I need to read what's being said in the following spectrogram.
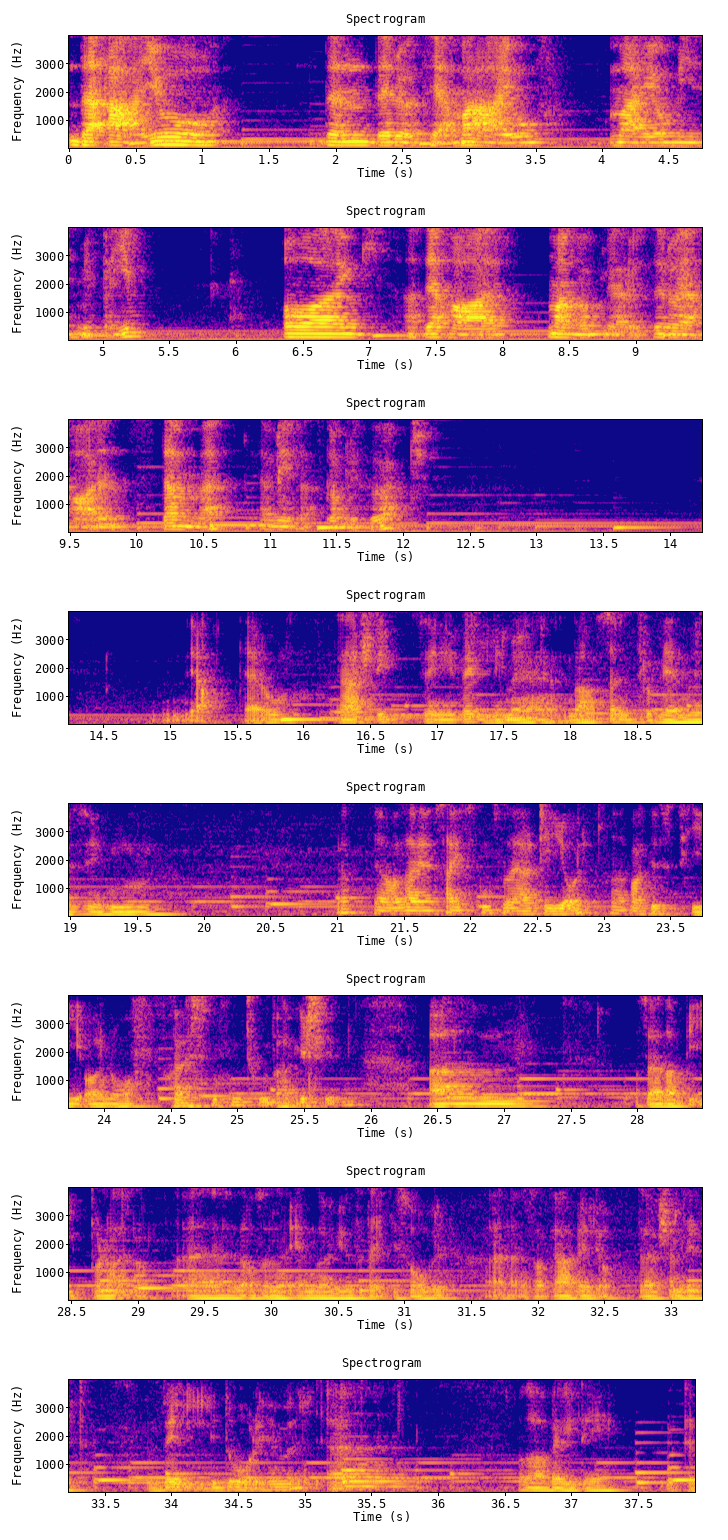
Det er jo den, Det røde temaet er jo meg og mi, mitt liv. Og at jeg har mange opplevelser, og jeg har en stemme jeg vil at skal bli hørt. Ja, det er jo Jeg har slitt veldig med da, søvnproblemer siden ja, jeg var 16, så det er ti år. Det er faktisk ti år nå for to dager siden. Um, og så er jeg da bipolar. Da. Eh, det er også en av grunnene til at jeg ikke sover. Eh, så at jeg er veldig ofte generelt veldig dårlig humør. Eh, og da veldig,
